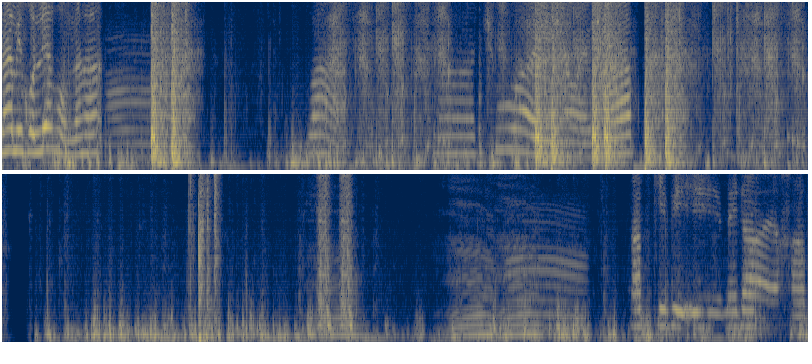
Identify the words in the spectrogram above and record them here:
น่ามีคนเรียกผมนะฮะ ว่ามาช่วยหน่อยครับ รับ TPA ไม่ได้ครับ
